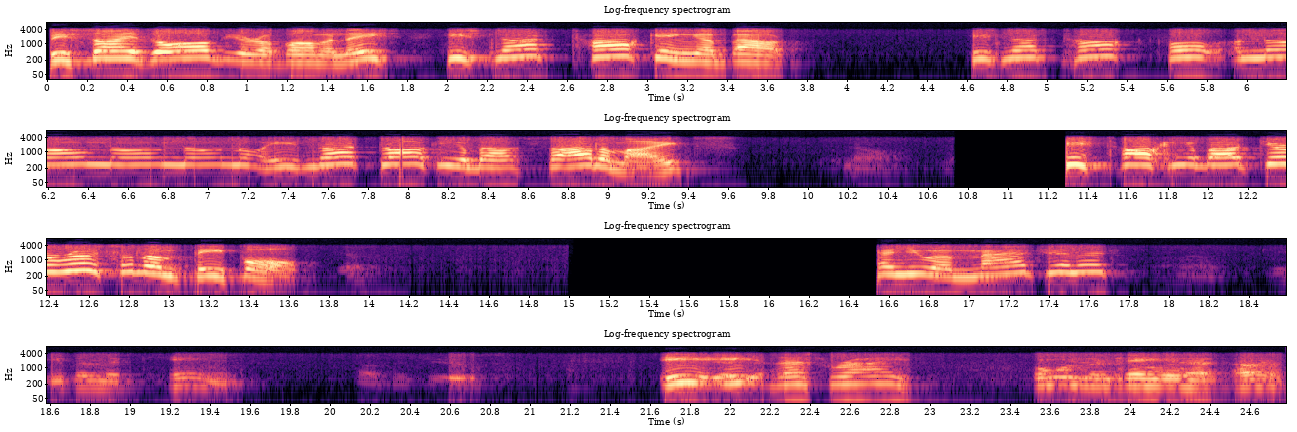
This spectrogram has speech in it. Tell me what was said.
Besides all of your abominations, he's not talking about, he's not talking, oh, no, no, no, no. He's not talking about sodomites. No. He's talking about Jerusalem people. Can you imagine it? Even the king of the Jews. He, he, that's right. Who was the king in that time?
